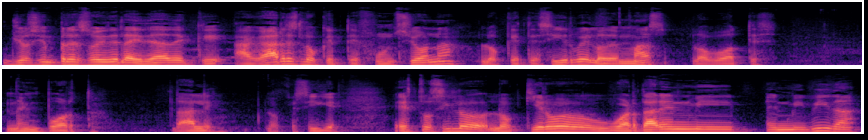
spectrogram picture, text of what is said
Yo siempre soy de la idea de que agarres lo que te funciona, lo que te sirve, lo demás lo botes. No importa. Dale, lo que sigue. Esto sí lo, lo quiero guardar en mi, en mi vida,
